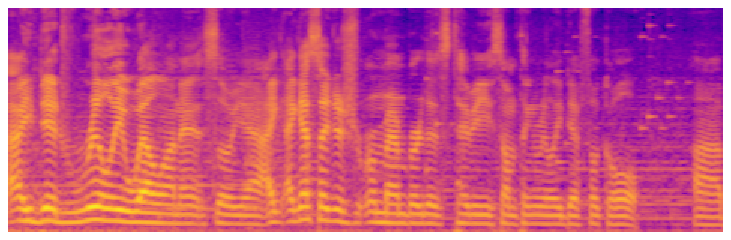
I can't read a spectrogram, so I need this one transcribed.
I did really well on it, so yeah, I, I guess I just remember this to be something really difficult, uh,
